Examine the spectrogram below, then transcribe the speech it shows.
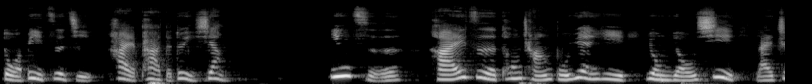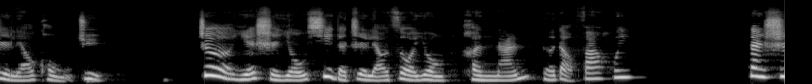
躲避自己害怕的对象，因此。孩子通常不愿意用游戏来治疗恐惧，这也使游戏的治疗作用很难得到发挥。但是，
